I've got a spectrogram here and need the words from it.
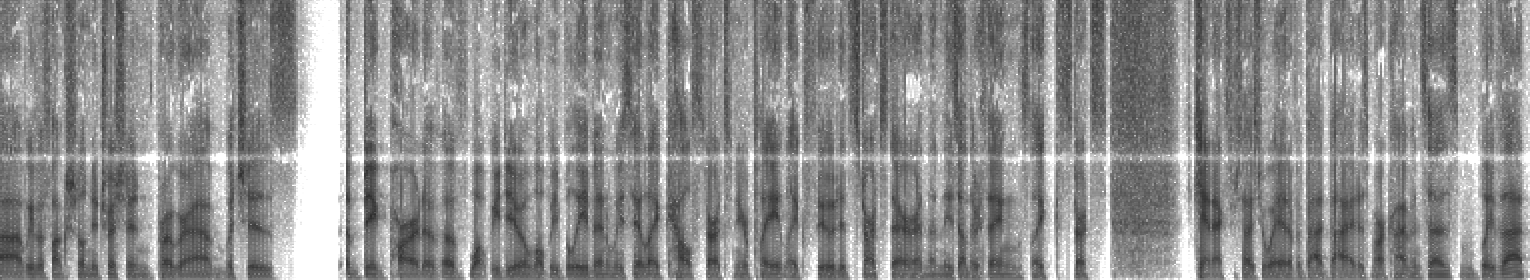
Uh, we have a functional nutrition program, which is a big part of, of what we do and what we believe in. We say like health starts in your plate, like food, it starts there. And then these other things like starts, you can't exercise your way out of a bad diet, as Mark Hyman says. We believe that.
